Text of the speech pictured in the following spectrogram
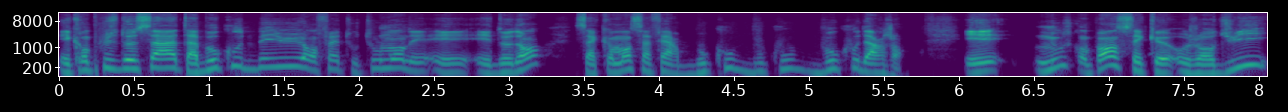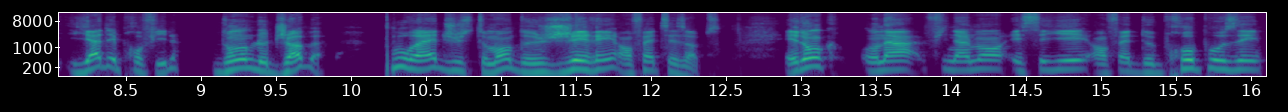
et qu'en plus de ça, tu as beaucoup de BU, en fait, où tout le monde est, dedans, ça commence à faire beaucoup, beaucoup, beaucoup d'argent. Et nous, ce qu'on pense, c'est qu'aujourd'hui, il y a des profils dont le job pourrait être justement de gérer, en fait, ces ops. Et donc, on a finalement essayé, en fait, de proposer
